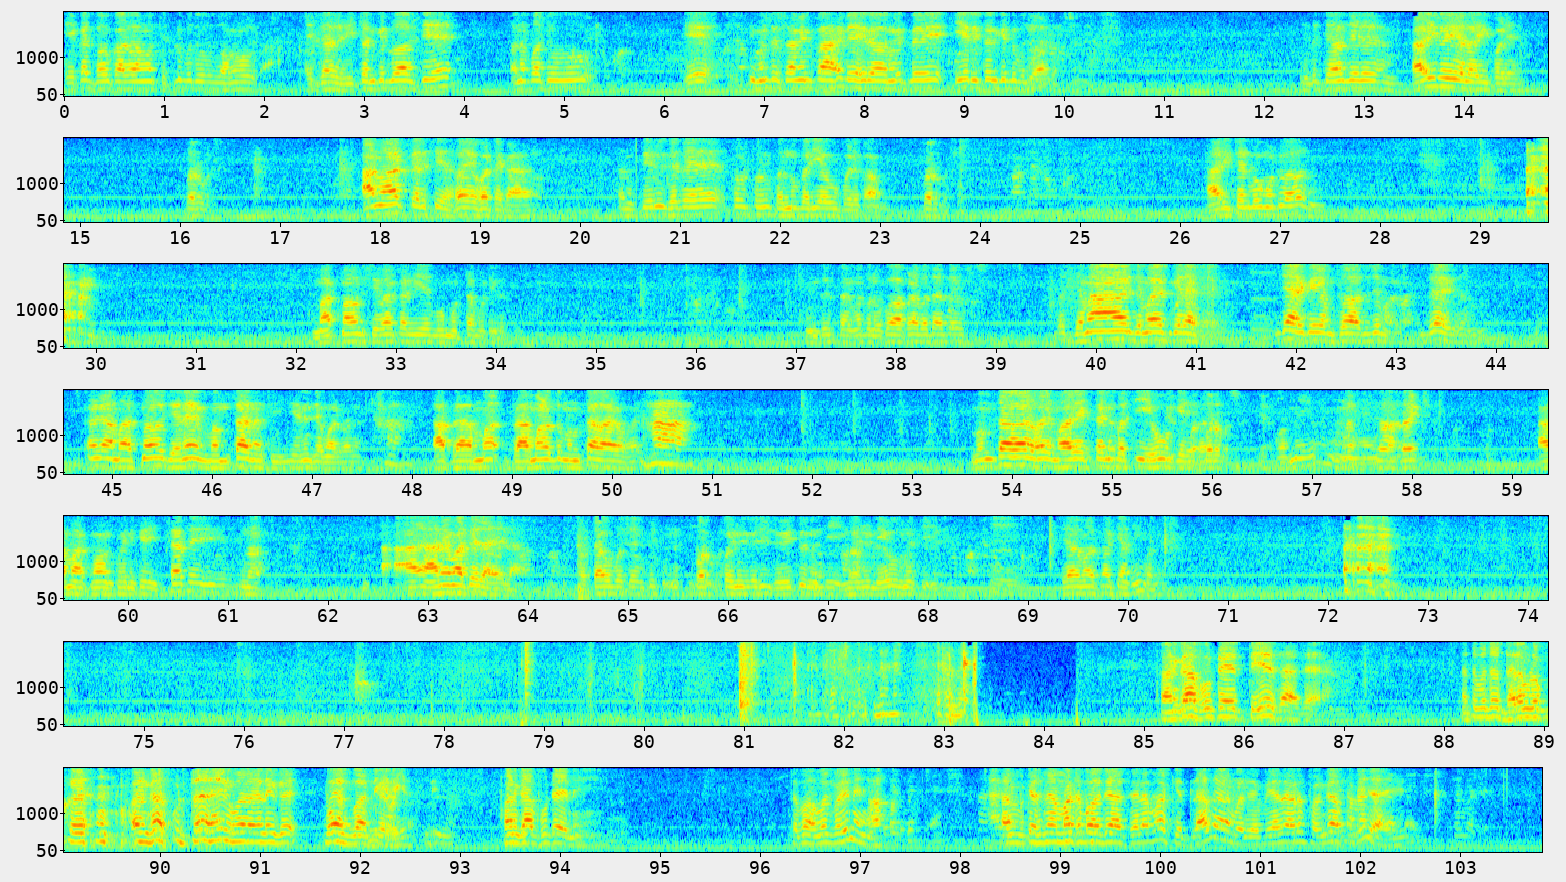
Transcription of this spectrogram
એક જ ભાવ કાઢવામાં કેટલું બધું આનું રિટર્ન કેટલું આવશે? અને પાછું એ હિમંત સ્વામી પાસે બેસી રહેવાનું એટલે એ રિટર્ન કેટલું બધું આવે? એટલે ત્યાં જઈને આવી નહીં હલાવી પડે. બરોબર આનો આ જ કરશે હવે સો ટકા. અને પેલું છે તે થોડું થોડું ઘરનું કરી આવવું પડે કામ. બરોબર છે. આ રિટર્ન બહુ મોટું આવે ને? મહાત્માઓની સેવા કરવી એ બહુ મોટા મોટી વસ્તુ. હિન્દુસ્તાનમાં તો લોકો આપડા બધા તો જમાડ જમાડ કર્યા છે જયારે કઈ અમથું આવતું જમાડવાનું કારણ કે આ મહાત્માઓ જેને મમતા નથી એને જમાડવાના. આ બ્રાહ્મણ બ્રાહ્મણો તો મમતા વાળો હોય. મમતા વાળો હોય મારે એક તને બચી એવું કે. આ મહાત્મા કોઈની કઈ ઈચ્છા છે? ના. આને માટે જ આવેલા બતાવું બતાવું. કોઈનું કશું જોઈતું નથી, કોઈનું લેવું નથી. એવા ક્યાંથી મળે કણગા ફૂટે તે આ તો બધો ધર્મ લોકો કણગા ફૂટતા નહીં બસ બસ ફણગા ફૂટે નહીં. તમે સમજ પડી ને? મઠ બાંધ્યા કેટલા બે દાડા ફણગા ફૂટી જાય.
